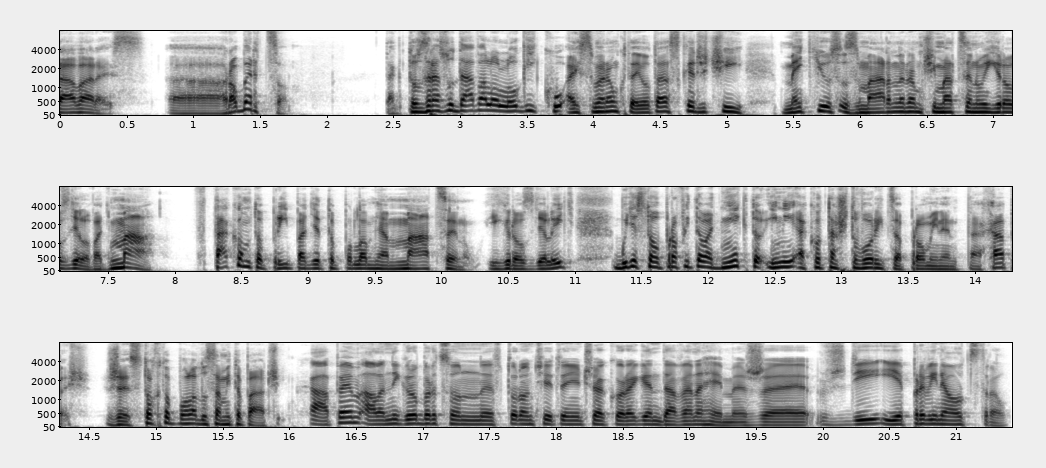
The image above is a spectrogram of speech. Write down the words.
Tavares, uh, Robertson, tak to zrazu dávalo logiku aj smerom k tej otázke, že či Matthews s Marnerom, či má cenu ich rozdeľovať. Má. V takomto prípade to podľa mňa má cenu ich rozdeliť. Bude z toho profitovať niekto iný ako tá štvorica prominentná, chápeš? Že z tohto pohľadu sa mi to páči. Chápem, ale Nick Robertson v Toronte je to niečo ako regenda v Anaheime, že vždy je prvý na odstrel.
